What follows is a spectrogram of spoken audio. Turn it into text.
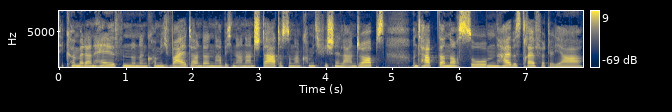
die können mir dann helfen und dann komme ich weiter und dann habe ich einen anderen Status und dann komme ich viel schneller an Jobs und habe dann noch so ein halbes, dreiviertel Jahr,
